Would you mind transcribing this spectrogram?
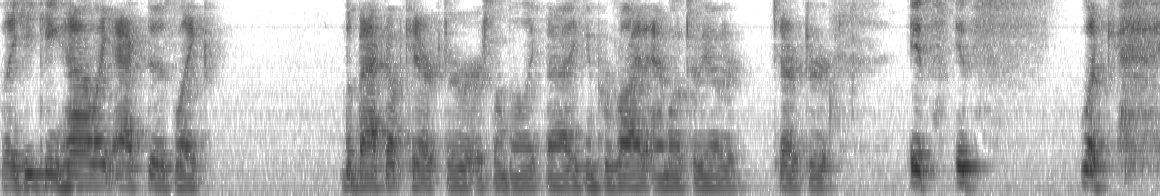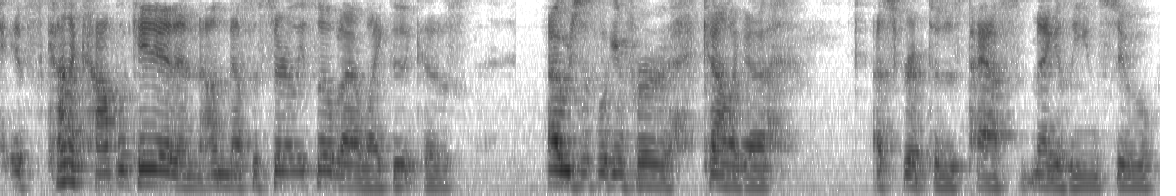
like he can kind of like act as like the backup character or something like that. He can provide ammo to the other character. It's it's like it's kind of complicated and unnecessarily so, but I liked it because I was just looking for kind of like a a script to just pass magazines to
